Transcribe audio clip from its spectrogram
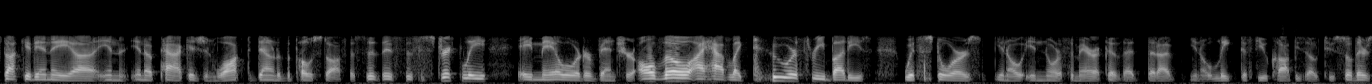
stuck it in a uh, in in a package and walked it down to the post office. This is strictly a mail order venture. Although I have like two or three buddies with stores, you know, in North America that that I've you know leaked a few copies out to. So there's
